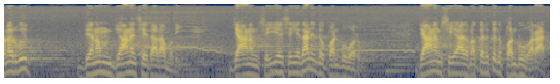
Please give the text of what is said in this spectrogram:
உணர்வு தினம் தியானம் செய்தாதான் முடியும். தியானம் செய்ய செய்ய தான் இந்த பண்பு வரும். தியானம் செய்யாத மக்களுக்கு இந்த பண்பு வராது.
